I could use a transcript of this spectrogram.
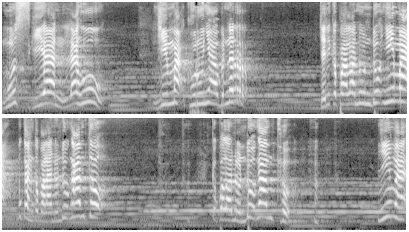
Musgian lahu. Nyimak gurunya bener. Jadi kepala nunduk nyimak bukan kepala nunduk ngantuk. Kepala nunduk ngantuk. Nyimak.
